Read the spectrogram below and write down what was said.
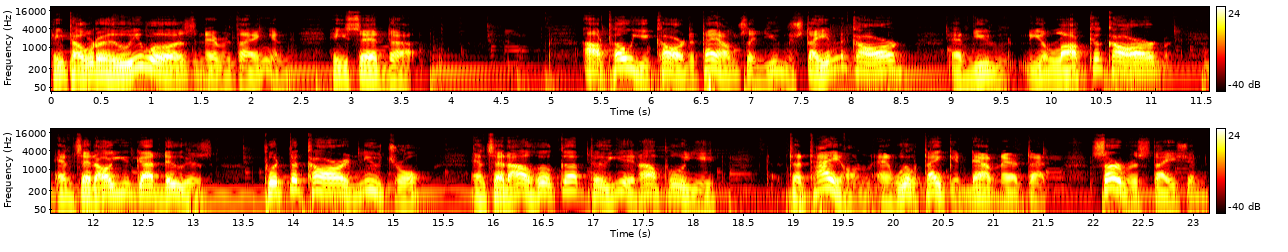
he told her who he was and everything, and he said, uh, I'll tow your car to town, said you can stay in the car and you you lock the car and said all you gotta do is put the car in neutral and said I'll hook up to you and I'll pull you t- to town and we'll take it down there at that service station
